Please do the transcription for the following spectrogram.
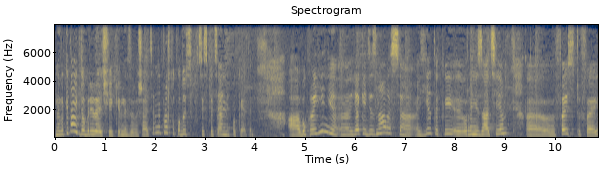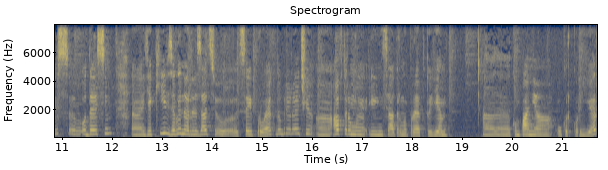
не викидають добрі речі, які в них залишаються. Вони просто кладуть в ці спеціальні пакети. А в Україні, е, як я дізналася, є така організація Face to Face в Одесі, які взяли на реалізацію цей проект Добрі речі. Е, Авторами і ініціаторами проекту є е, компанія Укркур'єр.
